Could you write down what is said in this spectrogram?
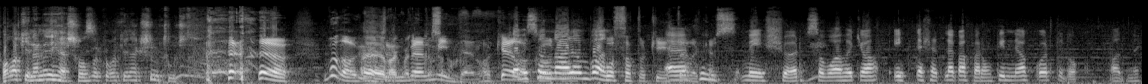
Valaki nem éhes hozzak valakinek sütúst. Van a köszönöm. minden. Ha kell, De viszont nálam van hozhatok eh, ételeket. 20 mély sör, szóval hogyha itt esetleg akarunk inni, akkor tudok adni.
